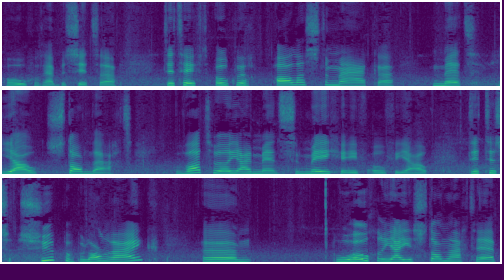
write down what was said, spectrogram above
hoger hebben zitten. Dit heeft ook weer alles te maken met jouw standaard. Wat wil jij mensen meegeven over jou? Dit is super belangrijk. Um, hoe hoger jij je standaard hebt,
